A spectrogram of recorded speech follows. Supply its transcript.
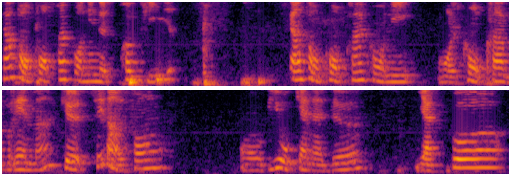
quand on comprend qu'on est notre propre limite, quand on comprend qu'on est, on le comprend vraiment, que, tu sais, dans le fond, on vit au Canada, il n'y a pas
